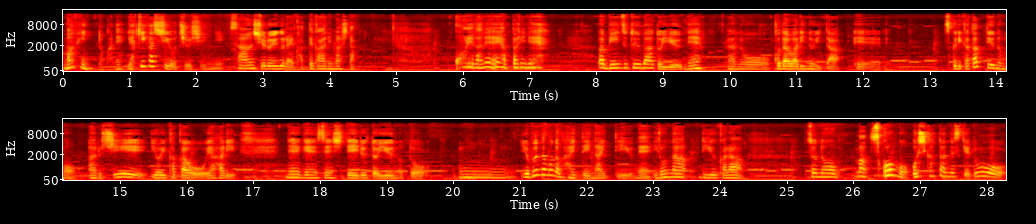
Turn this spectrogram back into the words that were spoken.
マフィンとかね焼き菓子を中心に3種類ぐらい買って帰りました。これがねやっぱりね、まあ、ビーンズトゥーバーというねあのこだわり抜いた、えー、作り方っていうのもあるし良いカカオをやはりね厳選しているというのとうん余分なものが入っていないっていうねいろんな理由からそのまあスコーンも美味しかったんですけど、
